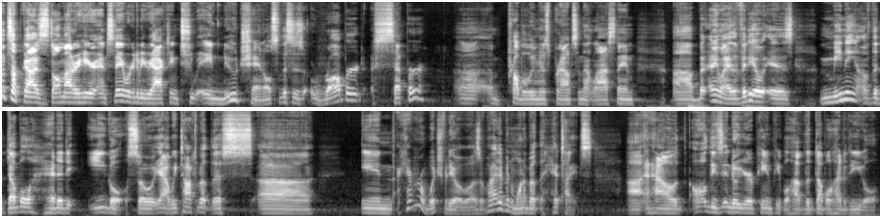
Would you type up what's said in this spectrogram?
What's up, guys? It's Matter here, and today we're going to be reacting to a new channel. So this is Robert Sepehr. Uh, I'm probably mispronouncing that last name. Uh, but anyway, the video is Meaning of the Double-Headed Eagle. So yeah, we talked about this uh, in, I can't remember which video it was. It might have been one about the Hittites uh, and how all these Indo-European people have the double-headed eagle.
